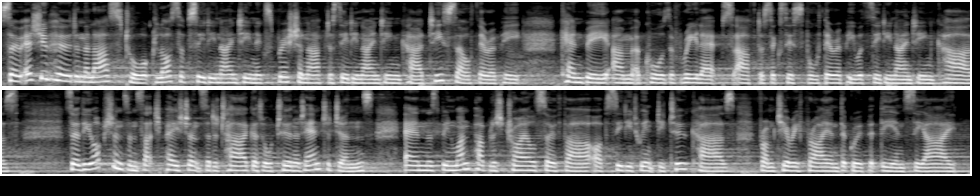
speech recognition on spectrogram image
So, as you heard in the last talk, loss of CD19 expression after CD19 CAR T cell therapy can be um, a cause of relapse after successful therapy with CD19 CARs. So, the options in such patients are to target alternate antigens, and there's been one published trial so far of CD22 CARs from Terry Fry and the group at the NCI.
